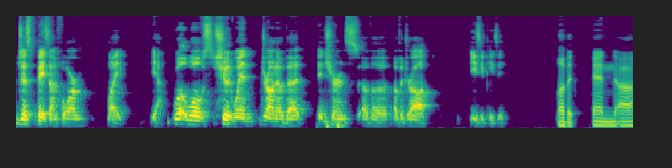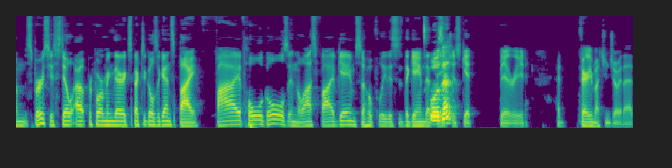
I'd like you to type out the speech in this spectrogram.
just based on form, like yeah, Wolves should win. Draw no bet. Insurance of a of a draw, easy peasy. love it. And um, Spurs is still outperforming their expected goals against by five whole goals in the last five games. So hopefully this is the game that they that? just get buried. I'd very much enjoy that.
